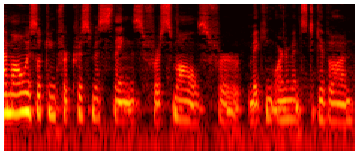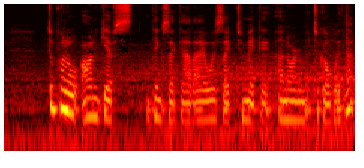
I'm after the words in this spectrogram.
I'm always looking for Christmas things for smalls, for making ornaments to give on, to put on gifts and things like that. I always like to make a, an ornament to go with it.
